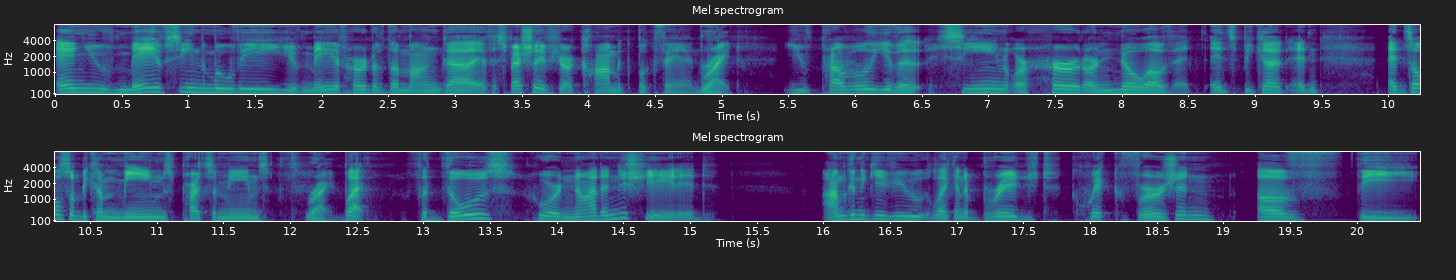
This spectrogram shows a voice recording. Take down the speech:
And you may have seen the movie, you may have heard of the manga, if especially if you're a comic book fan right you've probably either seen or heard or know of it. It's because and it's also become memes, parts of memes. right But for those who are not initiated, I'm going to give you like an abridged, quick version of the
